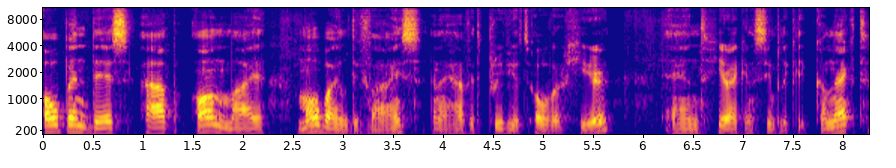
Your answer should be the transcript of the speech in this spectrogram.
open this app on my mobile device. And I have it previewed over here. And here I can simply click connect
